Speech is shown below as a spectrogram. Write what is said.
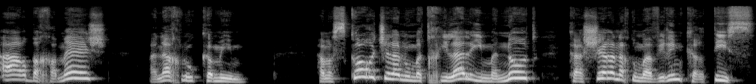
07.45 אנחנו קמים. המשכורת שלנו מתחילה להימנות כאשר אנחנו מעבירים כרטיס.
